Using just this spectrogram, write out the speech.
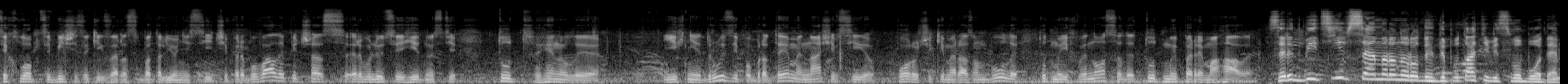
ці хлопці, більшість яких зараз в батальйоні Січі перебували під час Революції Гідності. Тут гинули їхні друзі, побратими, наші всі поруч, які ми разом були. Тут ми їх виносили, тут ми перемагали. Серед бійців семеро народних депутатів від свободи.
